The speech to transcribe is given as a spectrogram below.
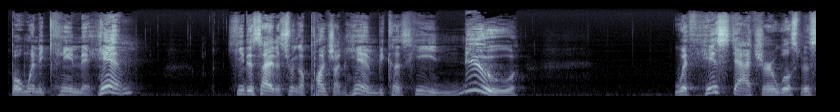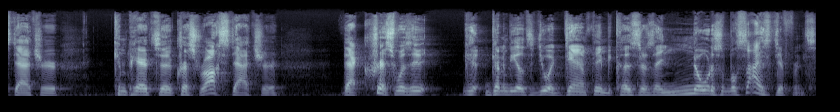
But when it came to him, he decided to swing a punch on him because he knew, with his stature, Will Smith's stature, compared to Chris Rock's stature, that Chris wasn't going to be able to do a damn thing because there's a noticeable size difference.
